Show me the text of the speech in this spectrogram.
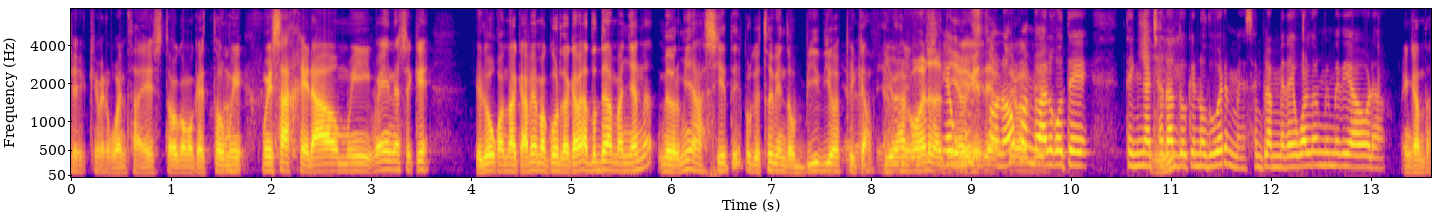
qué, qué vergüenza esto, como que esto muy, muy exagerado, muy, bueno, no sé qué. Y luego cuando acabé, me acuerdo, acabé a las 2 de la mañana, me dormía a las 7 porque estoy viendo vídeos, explicaciones. acuerdo, Qué tío, gusto, ¿no? Cuando algo te, te engancha Sí. tanto que no duermes. En plan, me da igual dormir media hora. Me encanta.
